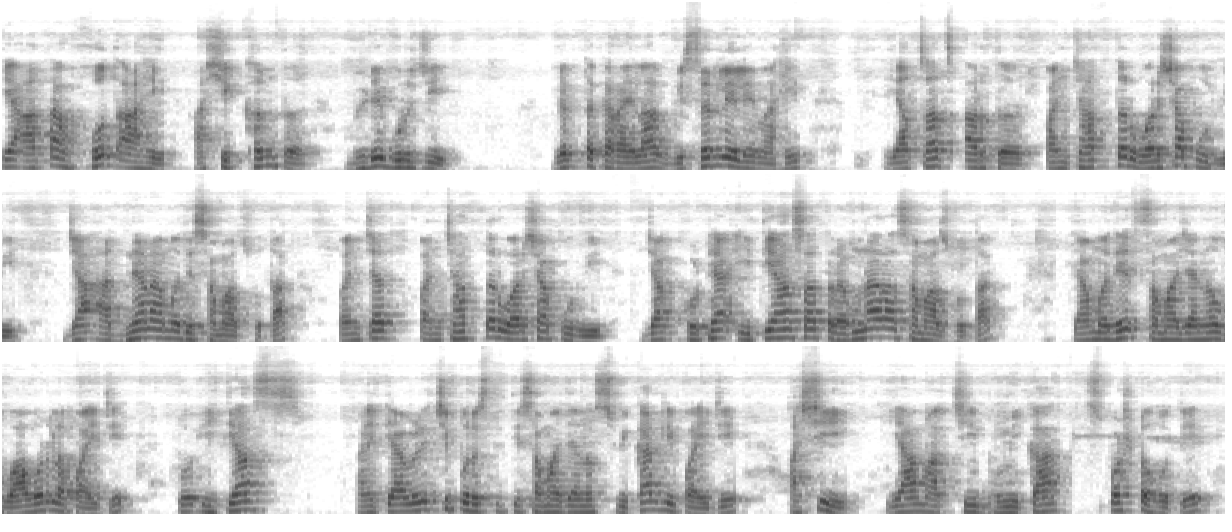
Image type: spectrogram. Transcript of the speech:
ते आता होत आहे अशी खंत भिडे गुरुजी व्यक्त करायला विसरलेले नाहीत. याचाच अर्थ पंच्याहत्तर वर्षापूर्वी ज्या अज्ञानामध्ये समाज होता पंच्या पंच्याहत्तर वर्षापूर्वी ज्या खोट्या इतिहासात रमणारा समाज होता त्यामध्ये समाजानं वावरलं पाहिजे. तो इतिहास आणि त्यावेळेची परिस्थिती समाजानं स्वीकारली पाहिजे. अशी यामागची भूमिका स्पष्ट होते.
